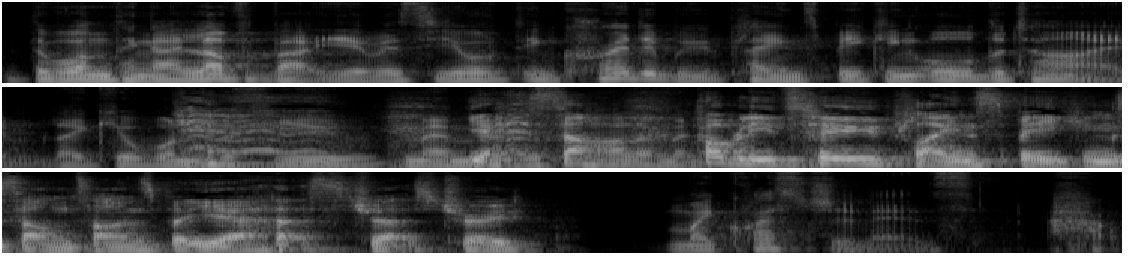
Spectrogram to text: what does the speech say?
the one thing I love about you is you're incredibly plain speaking all the time. Like you're one of the few members yeah, of some, parliament. Probably too plain speaking sometimes, but yeah, that's that's true. My question is how,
